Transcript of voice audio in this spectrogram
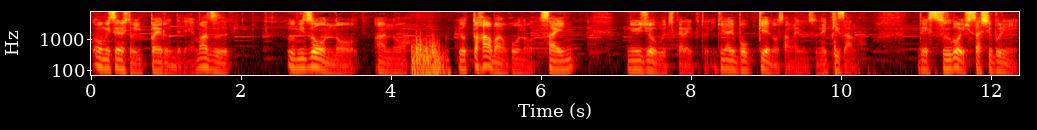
お店の人もいっぱいいるんでねまず海ゾーンのあのヨットハーバーの方の再入場口から行くといきなりボッケーノさんがいるんですよねピザの。ですごい久しぶりに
